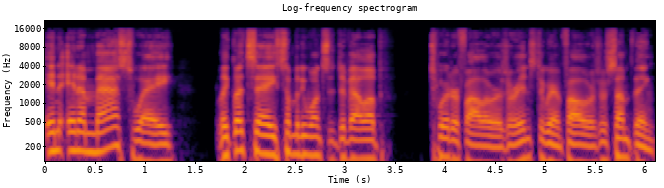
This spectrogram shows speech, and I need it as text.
in in a mass way, like let's say somebody wants to develop Twitter followers or Instagram followers or something.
